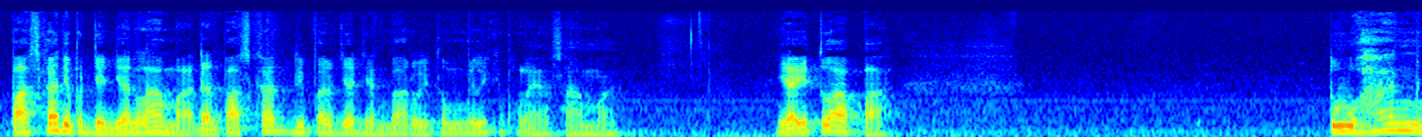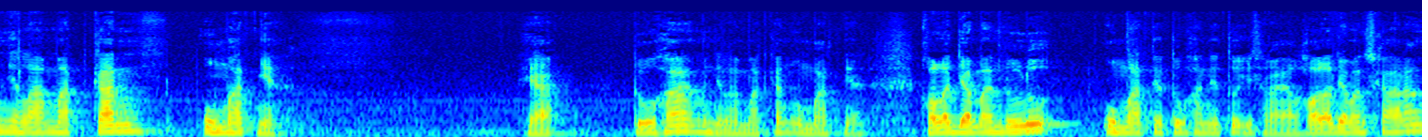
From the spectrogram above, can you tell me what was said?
Pasca di perjanjian lama dan pasca di perjanjian baru itu memiliki pola yang sama. Yaitu apa? Tuhan menyelamatkan umatnya. Ya, Tuhan menyelamatkan umatnya. Kalau zaman dulu umatnya Tuhan itu Israel. Kalau zaman sekarang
